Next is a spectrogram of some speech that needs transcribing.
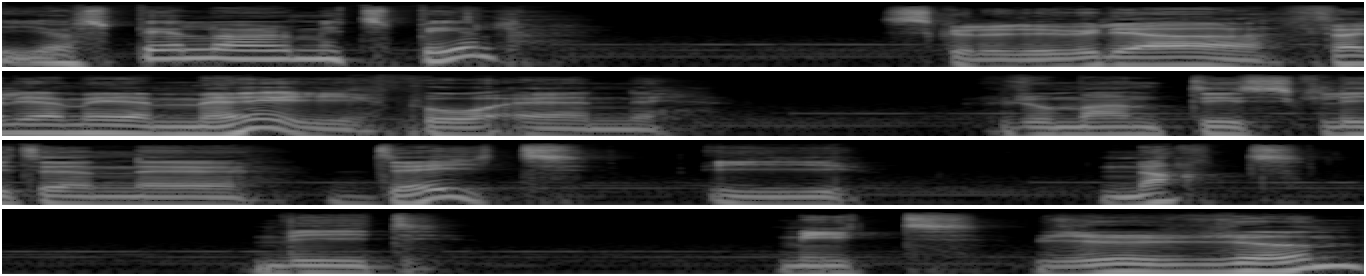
jag spelar mitt spel. Skulle du vilja följa med mig på en romantisk liten eh, dejt i natt? Vid mitt rum?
